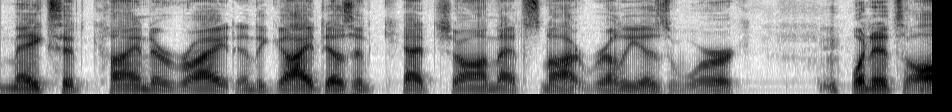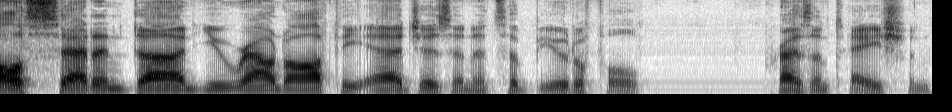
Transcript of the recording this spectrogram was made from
makes it kind of right. And the guy doesn't catch on that's not really his work. when it's all said and done, you round off the edges and it's a beautiful presentation.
